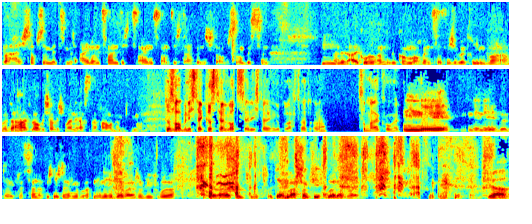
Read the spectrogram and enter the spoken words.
ah, ich glaube so mit, mit 21, 22, da bin ich, glaube ich, so ein bisschen Hm. an den Alkohol rangekommen, auch wenn es jetzt nicht übertrieben war. Aber da, glaube ich, habe ich meine ersten Erfahrungen damit gemacht. Das war aber nicht der Christian Lotz, der dich dahin gebracht hat, oder? Zum Alkohol. Nee, nee, nee, der, der Christian hat mich nicht dahin gebracht. Nee, nee, der war ja schon viel früher. Der war, ja schon, viel- der war schon viel früher dabei. Ja,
